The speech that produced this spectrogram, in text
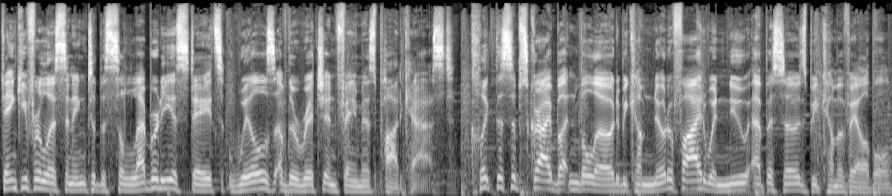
Thank you for listening to the Celebrity Estates Wills of the Rich and Famous podcast. Click the subscribe button below to become notified when new episodes become available.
